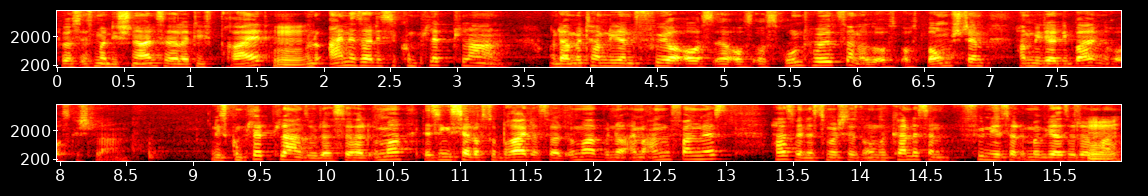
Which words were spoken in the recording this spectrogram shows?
Du hast erstmal die Schneide, ist relativ breit und eine Seite ist sie komplett plan. Und damit haben die dann früher aus, äh, aus, aus Rundhölzern, also aus, aus Baumstämmen, haben die da die Balken rausgeschlagen. Und die ist komplett plan, so dass du halt immer, deswegen ist sie halt auch so breit, dass du halt immer, wenn du einmal angefangen hast, hast, wenn das zum Beispiel jetzt unsere Kante ist, dann führen die jetzt halt immer wieder so da dran.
